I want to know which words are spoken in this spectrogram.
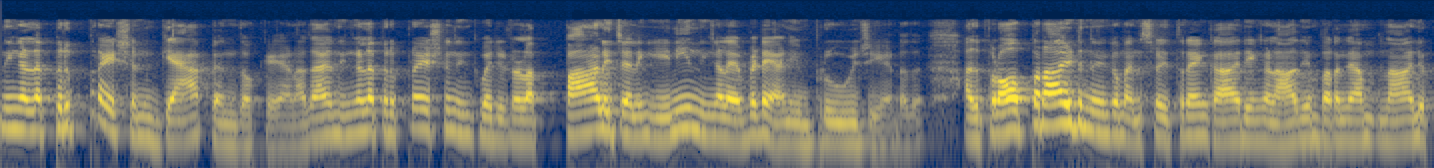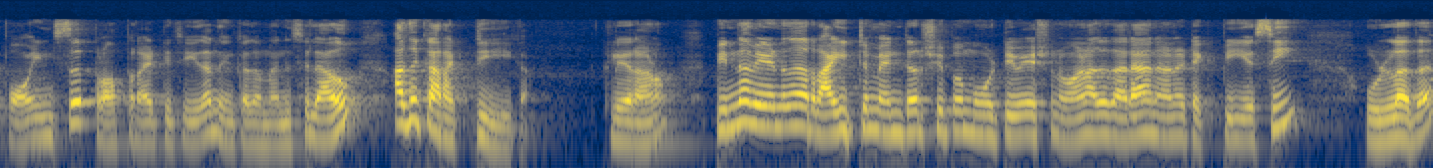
നിങ്ങളുടെ പ്രിപ്പറേഷൻ ഗ്യാപ്പ് എന്തൊക്കെയാണ്. അതായത് നിങ്ങളുടെ പ്രിപ്പറേഷൻ നിങ്ങൾക്ക് പറ്റിയിട്ടുള്ള പാളിച്ച് അല്ലെങ്കിൽ ഇനിയും നിങ്ങൾ എവിടെയാണ് ഇമ്പ്രൂവ് ചെയ്യേണ്ടത്. അത് പ്രോപ്പറായിട്ട് നിങ്ങൾക്ക് മനസ്സിലാവും. ഇത്രയും കാര്യങ്ങൾ ആദ്യം പറഞ്ഞ നാല് പോയിന്റ്സ് പ്രോപ്പറായിട്ട് ചെയ്താൽ നിങ്ങൾക്കത് മനസ്സിലാവും. അത് കറക്റ്റ് ചെയ്യുക. ക്ലിയർ ആണോ? പിന്നെ വേണ്ടത് റൈറ്റ് മെന്റർഷിപ്പ് മോട്ടിവേഷനുമാണ് അത് തരാനാണ് ടെക് പി എസ് സി ഉള്ളത്.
